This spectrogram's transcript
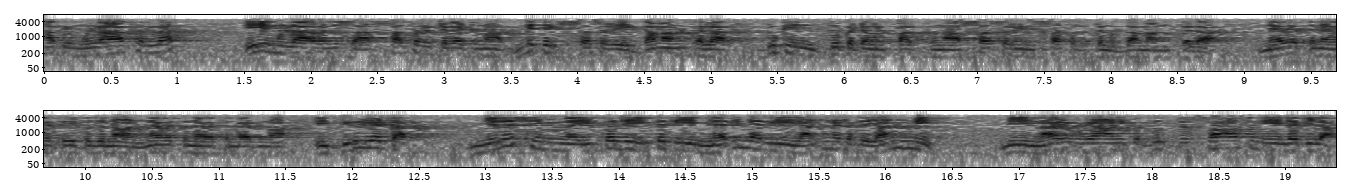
අපි මුලා කළා ඒ මුලාව නිසා සතරට වැටුණා. මෙතෙක් සසරේ ගමන් කළා. දුකින් දුකටමපත් වුණා. සසරෙන් සතරටම ගමන් කළා. නැවත නැවත ඉපදුනා. නැවත නැවත මැරුණා. ඉදිරියට මෙලෙසින්ම ඉපදී ඉපදී මෙරි මෙරි යන්නටද යන්නේ? මේ නෛර්යානික බුද්ධ ශාසනය ලැබිලා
